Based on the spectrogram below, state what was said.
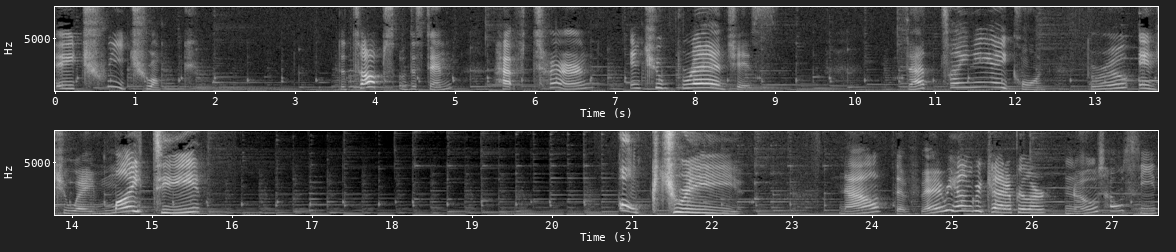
a tree trunk. The tops of the stem have turned into branches. That tiny acorn grew into a mighty oak tree. Now the very hungry caterpillar knows how a seed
